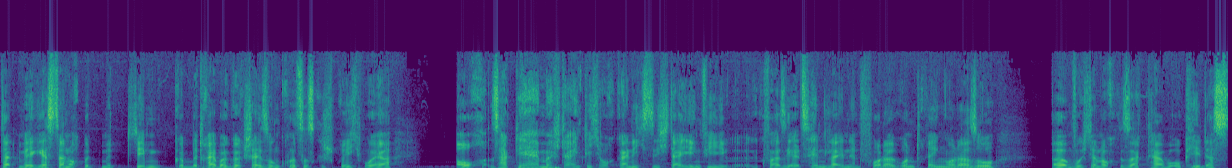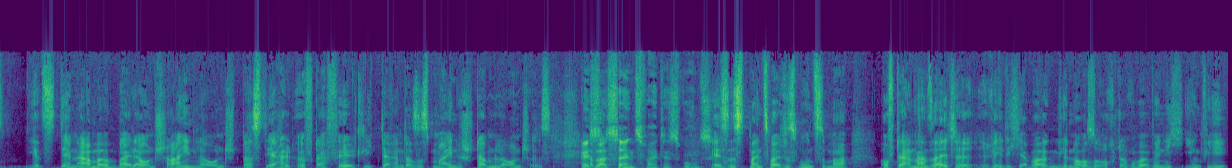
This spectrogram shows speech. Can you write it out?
Da hatten wir gestern noch mit, mit dem Betreiber Gökschei so ein kurzes Gespräch, wo er auch sagt, ja, er möchte eigentlich auch gar nicht sich da irgendwie äh, quasi als Händler in den Vordergrund drängen oder so. Äh, wo ich dann auch gesagt habe, okay, dass jetzt der Name Beider und Shahin Lounge, dass der halt öfter fällt, liegt daran, dass es meine Stammlounge ist. Es aber ist sein zweites Wohnzimmer. es ist mein zweites Wohnzimmer. Auf der anderen Seite rede ich aber genauso auch darüber, wenn ich irgendwie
